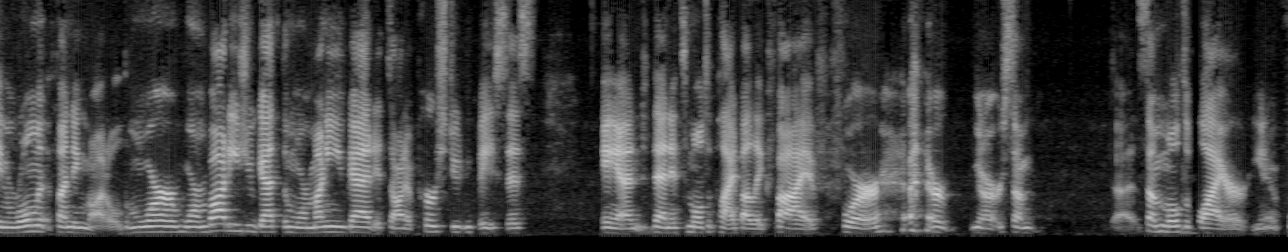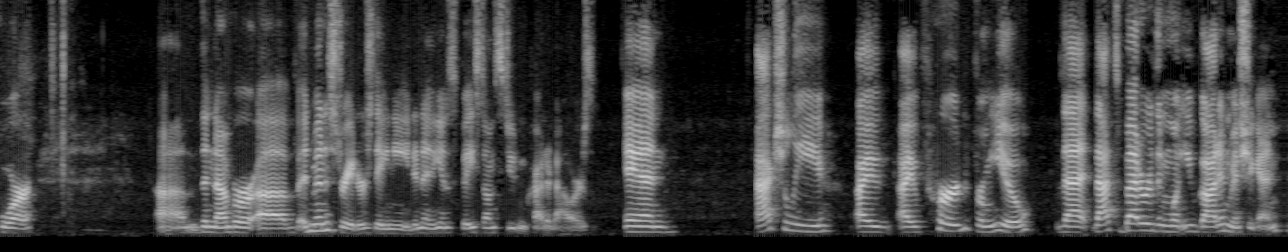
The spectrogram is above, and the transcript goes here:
enrollment funding model. The more warm bodies you get, the more money you get. It's on a per student basis. And then it's multiplied by like five for, or, you know, or some, uh, some multiplier, you know, for um, the number of administrators they need. And it's based on student credit hours. And actually, I, I've heard from you that that's better than what you've got in Michigan,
